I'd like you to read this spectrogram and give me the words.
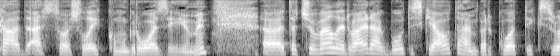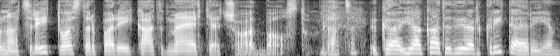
kāda esoša likuma grozījumi. Uh, taču vēl ir vairāk būtiski jautājumi, par ko tiks runāts rīt, to starp arī kā tad mērķēt šo atbalstu. Dace? Kā, jā, kā tad ir ar kritērijiem?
